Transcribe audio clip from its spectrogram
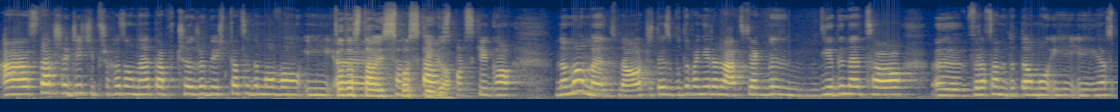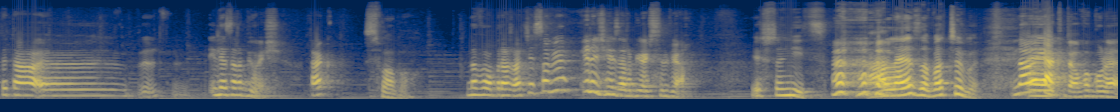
a starsze dzieci przechodzą na etap, czy odrobiłeś pracę domową i Co dostałeś z co polskiego? dostałeś z polskiego. No moment, no, czy to jest budowanie relacji, jakby jedyne co, y, wracamy do domu i, i nas pyta, y, y, ile zarobiłeś, tak? Słabo. No wyobrażacie sobie? Ile dzisiaj zarobiłaś, Sylwia? Jeszcze nic, ale zobaczymy. No ale E, jak to w ogóle?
